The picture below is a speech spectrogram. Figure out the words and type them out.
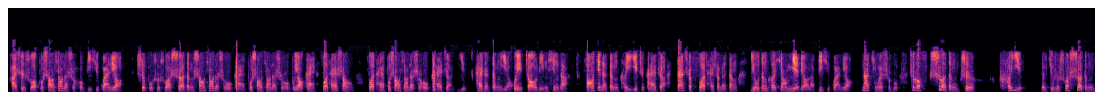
还是说不上香的时候必须关掉？师傅是说射灯上香的时候开，不上香的时候不要开。佛台上佛台不上香的时候开着，一开着灯也会招灵性的。房间的灯可以一直开着，但是佛台上的灯，油灯和香灭掉了，必须关掉。那请问师傅，这个射灯是可以，呃，就是说射灯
